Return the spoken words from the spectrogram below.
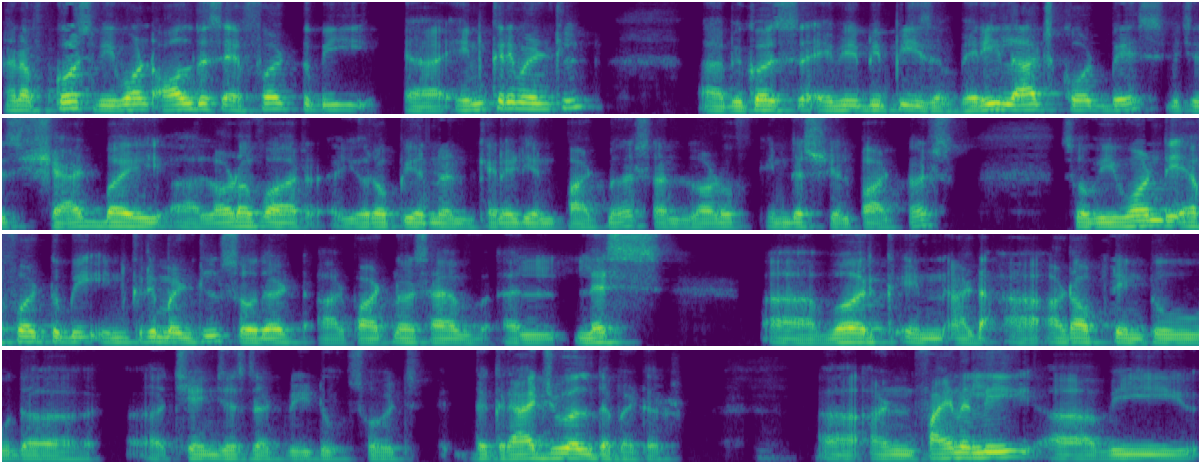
And of course, we want all this effort to be uh, incremental uh, because AVBP is a very large code base, which is shared by a lot of our European and Canadian partners and a lot of industrial partners. So we want the effort to be incremental so that our partners have less uh, work in ad uh, adopting to the uh, changes that we do. So it's the gradual, the better. and finally, we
